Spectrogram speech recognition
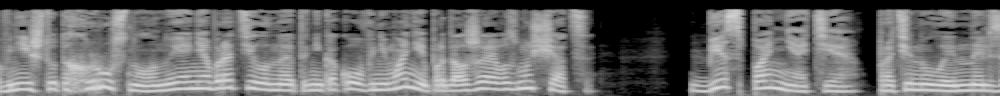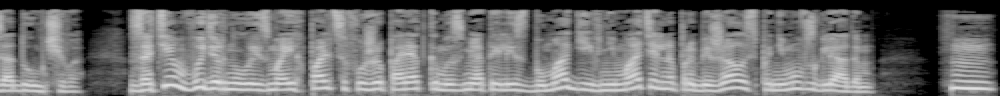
В ней что-то хрустнуло, но я не обратила на это никакого внимания, продолжая возмущаться. «Без понятия», — протянула Иннель задумчиво. Затем выдернула из моих пальцев уже порядком измятый лист бумаги и внимательно пробежалась по нему взглядом. «Хм,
